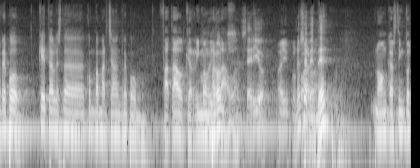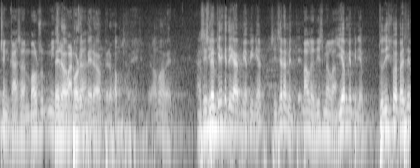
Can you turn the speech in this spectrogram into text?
Repom, què tal està, com va marxar en Repom? Fatal, que rima amb pardal. ¿En pues ¿No se vende? No, encara tinc tots en casa. En vols mitja Pero, quarta? por- pero, pero vamos a ver. Pero vamos a ver. Así Si estem- quieres que te diga mi opinión, sinceramente. Vale, dísmela. Yo, mi opinión. Tu disco me parece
